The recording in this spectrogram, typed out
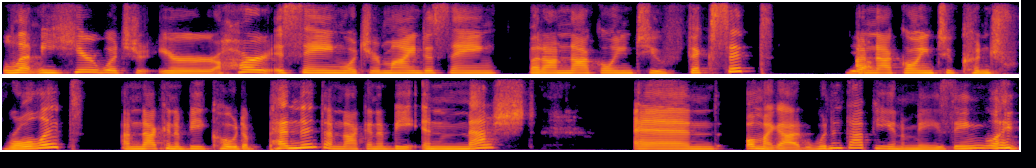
Let me hear what your, your heart is saying, what your mind is saying, but I'm not going to fix it. I'm not going to control it. I'm not going to be codependent. I'm not going to be enmeshed. And oh my God, wouldn't that be an amazing like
